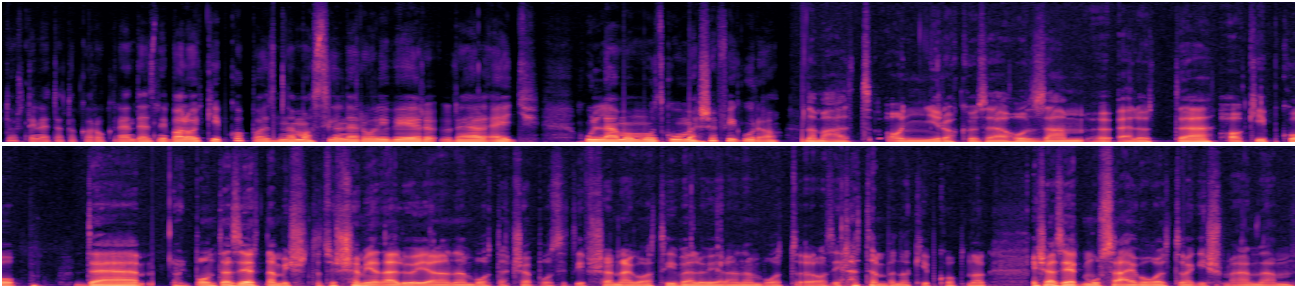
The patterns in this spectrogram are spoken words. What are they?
történetet akarok rendezni. Valahogy kipkop az nem a Szilner Oliverrel egy hullámon mozgó mesefigura? Nem állt annyira közel hozzám előtte a kipkop, de hogy pont ezért nem is, tehát hogy semmilyen előjelen nem volt, tehát se pozitív, se negatív előjelen nem volt az életemben a kipkopnak, és ezért muszáj volt megismernem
